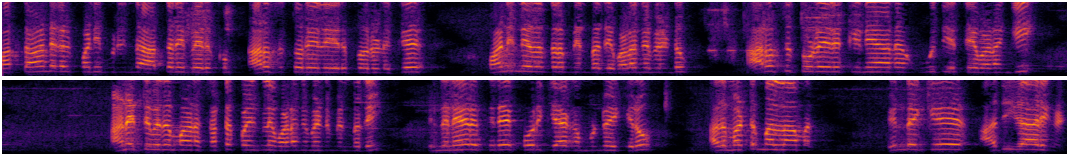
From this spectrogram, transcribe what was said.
பத்தாண்டுகள் பணிபுரிந்த அத்தனை பேருக்கும் அரசு துறையில் இருப்பவர்களுக்கு பணி நிரந்தரம் என்பதை வழங்க வேண்டும். அரசு துறைகளுக்கு இணையான ஊதியத்தை வழங்கி அனைத்து விதமான சட்ட பயன்களை வழங்க வேண்டும் என்பதை இந்த நேரத்திலே கோரிக்கையாக முன்வைக்கிறோம். அது மட்டுமல்லாமல் இன்றைக்கு அதிகாரிகள்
